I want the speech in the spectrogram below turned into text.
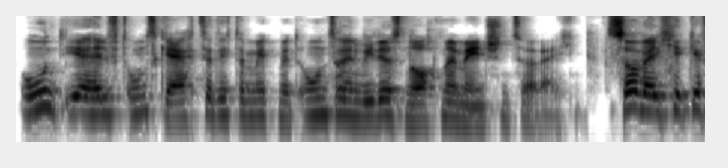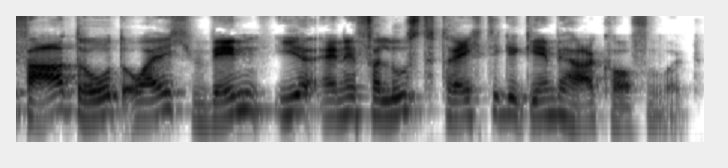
und ihr helft uns gleichzeitig damit, mit unseren Videos noch mehr Menschen zu erreichen. So, welche Gefahr droht euch, wenn ihr eine verlustträchtige GmbH kaufen wollt?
